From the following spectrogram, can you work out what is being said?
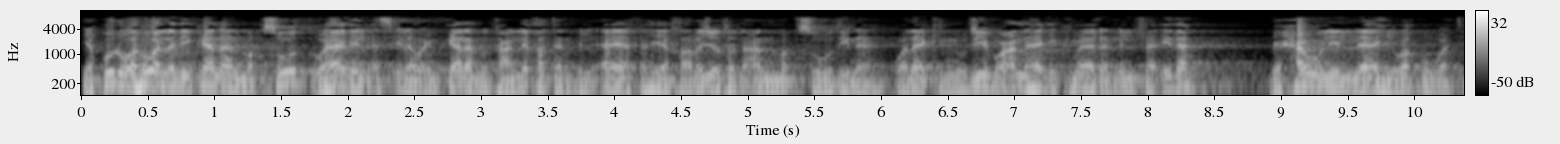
يقول وهو الذي كان المقصود وهذه الأسئلة وإن كانت متعلقة بالآية فهي خارجة عن مقصودنا ولكن نجيب عنها إكمالا للفائدة بحول الله وقوته.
